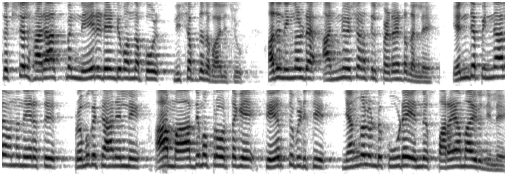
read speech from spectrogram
സെക്ഷൽ ഹരാസ്മെന്റ് നേരിടേണ്ടി വന്നപ്പോൾ നിശബ്ദത പാലിച്ചു. അത് നിങ്ങളുടെ അന്വേഷണത്തിൽ പെടേണ്ടതല്ലേ? എന്റെ പിന്നാലെ വന്ന നേരത്ത് പ്രമുഖ ചാനലിന് ആ മാധ്യമ പ്രവർത്തകയെ ചേർത്തു പിടിച്ച് ഞങ്ങളുണ്ട് കൂടെ എന്ന് പറയാമായിരുന്നില്ലേ?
